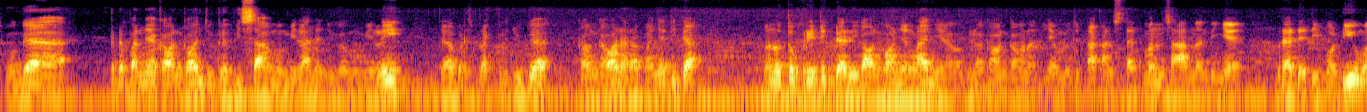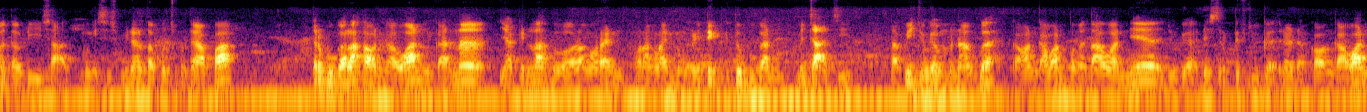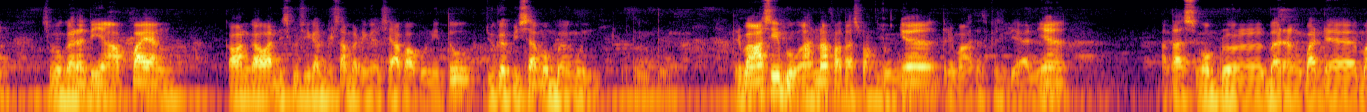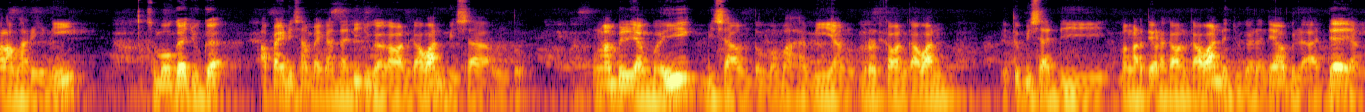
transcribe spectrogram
semoga ke depannya kawan-kawan juga bisa memilah dan juga memilih. Dalam perspektif juga kawan-kawan harapannya tidak menutup kritik dari kawan-kawan yang lainnya. Apabila kawan-kawan nantinya menciptakan statement saat nantinya berada di podium atau di saat mengisi seminar ataupun seperti apa terbukalah kawan-kawan. Karena yakinlah bahwa orang-orang orang lain mengkritik itu bukan mencaci tapi juga menambah kawan-kawan pengetahuannya juga destruktif juga terhadap kawan-kawan semoga nantinya apa yang kawan-kawan diskusikan bersama dengan siapa pun itu juga bisa membangun. Seperti itu. Terima kasih Bung Ahnaf atas waktunya. Terima atas kesediaannya atas ngobrol bareng pada malam hari ini. Semoga juga apa yang disampaikan tadi juga kawan-kawan bisa untuk mengambil yang baik bisa untuk memahami yang menurut kawan-kawan itu bisa dimengerti oleh kawan-kawan dan juga nanti apabila ada yang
